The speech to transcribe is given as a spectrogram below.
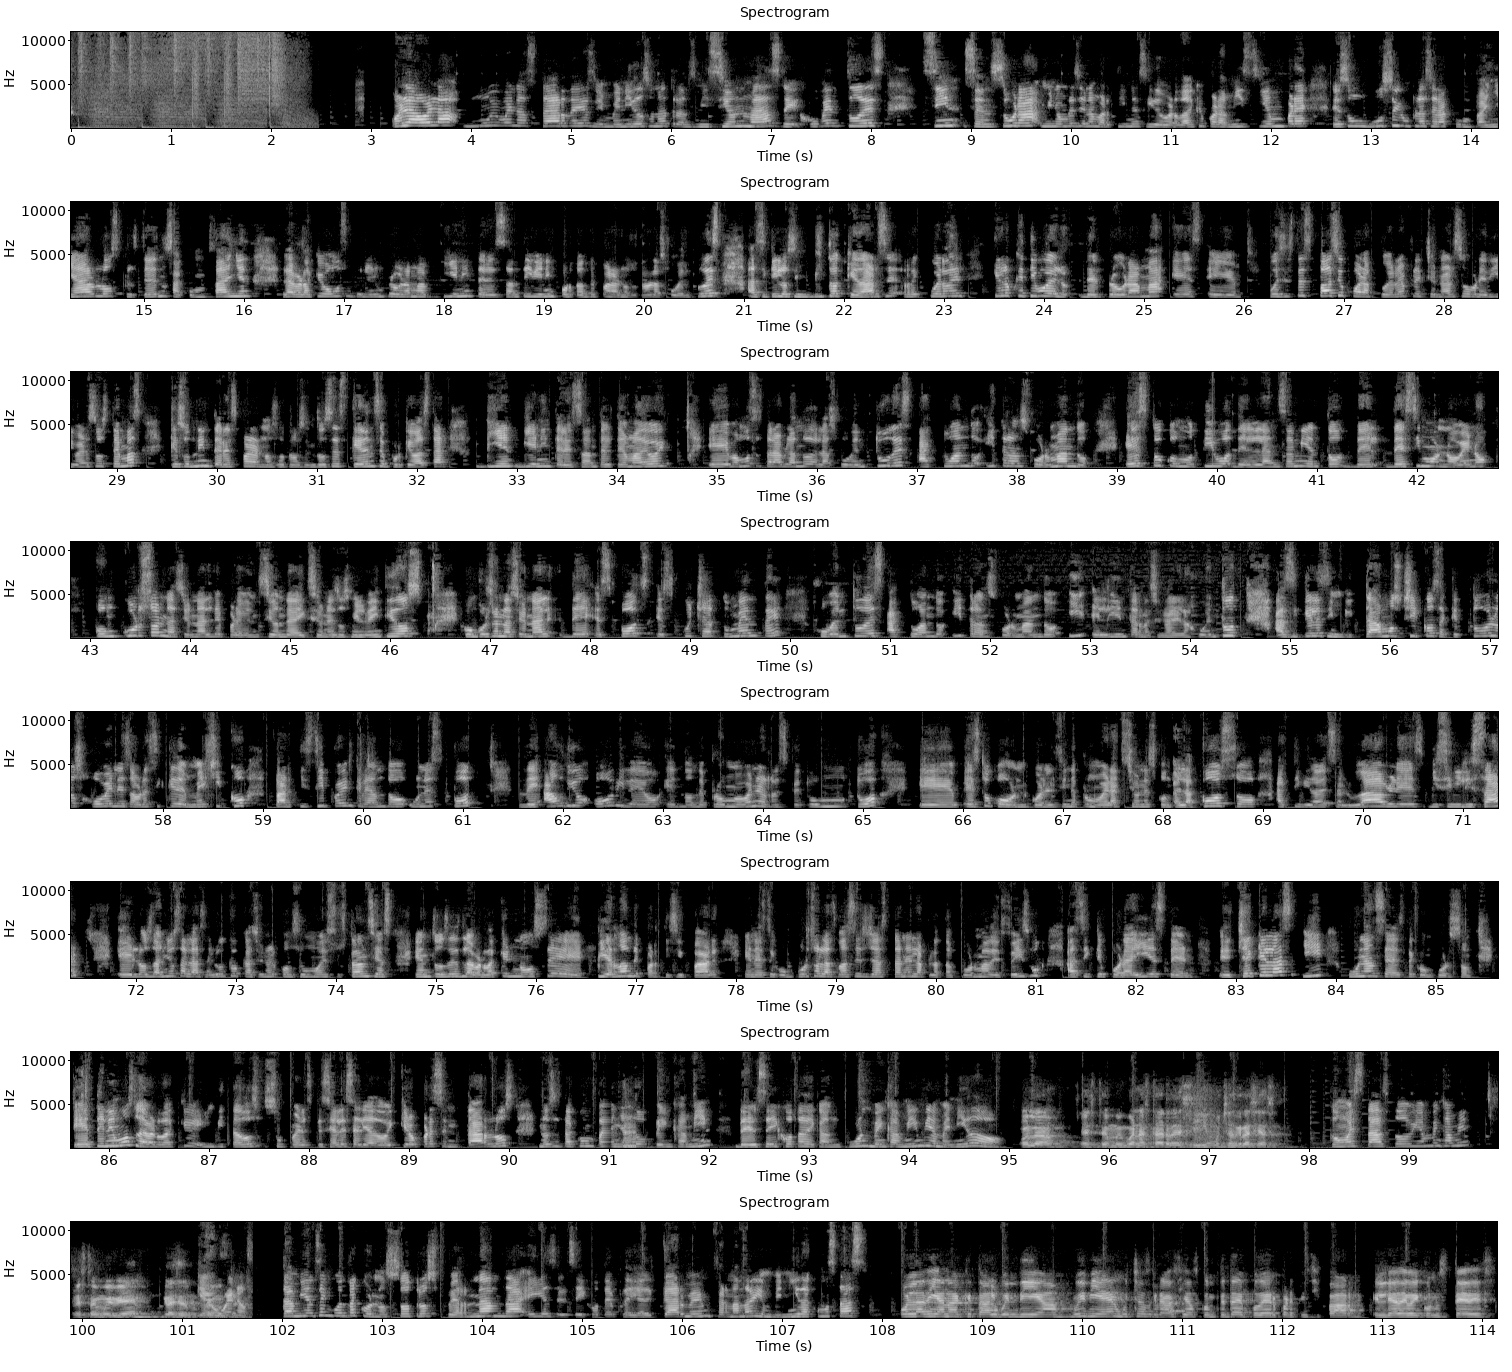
Hola, hola, muy buenas tardes, bienvenidos a una transmisión más de Juventudes sin censura. Mi nombre es Diana Martínez y de verdad que para mí siempre es un gusto y un placer acompañarlos, que ustedes nos acompañen. La verdad que vamos a tener un programa bien interesante y bien importante para nosotros las juventudes, así que los invito a quedarse. Recuerden que el objetivo del, programa es eh, pues este espacio para poder reflexionar sobre diversos temas que son de interés para nosotros. Entonces quédense porque va a estar bien, bien interesante el tema de hoy. Eh, vamos a estar hablando de las juventudes actuando y transformando. Esto con motivo del lanzamiento del décimo noveno Concurso Nacional de Prevención de Adicciones 2022, Concurso Nacional de Spots, Escucha tu mente, Juventudes Actuando y Transformando y el Día Internacional de la Juventud. Así que les invitamos, chicos, a que todos los jóvenes, ahora sí que de México, participen creando un spot de audio o video en donde promuevan el respeto mutuo. Eh, esto con, con el fin de promover acciones contra el acoso, actividades saludables, visibilizar eh, los daños a la salud que ocasiona el consumo de sustancias. Entonces, la verdad que no se pierdan de participar en este concurso. Las bases ya están en la plataforma forma de Facebook, así que por ahí estén, eh, chequelas y únanse a este concurso. Eh, tenemos la verdad que invitados súper especiales el día de hoy. Quiero presentarlos. Nos está acompañando Benjamín del CIJ de Cancún. Benjamín, bienvenido. Hola, este, muy buenas tardes y muchas gracias. ¿Cómo estás? ¿Todo bien, Benjamín? Estoy muy bien, gracias por Qué bueno. También se encuentra con nosotros Fernanda, ella es del CIJ de Playa del Carmen. Fernanda, bienvenida, ¿cómo estás? Hola Diana, ¿qué tal? Buen día. Muy bien, muchas gracias. Contenta de poder participar el día de hoy con ustedes.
